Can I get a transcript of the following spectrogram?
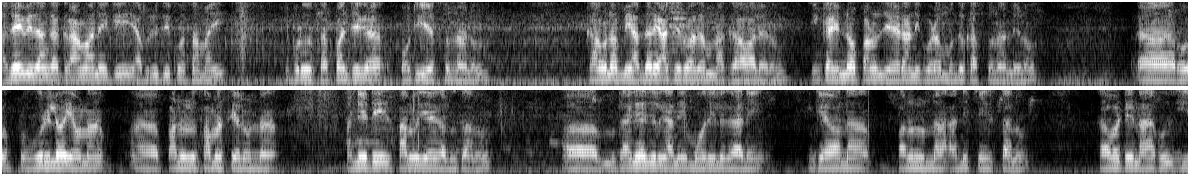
అదేవిధంగా గ్రామానికి అభివృద్ధి కోసమై ఇప్పుడు సర్పంచ్గా పోటీ చేస్తున్నాను. కావున మీ అందరి ఆశీర్వాదం నాకు కావాలను. ఇంకా ఎన్నో పనులు చేయడానికి కూడా ముందుకు వస్తున్నాను నేను ఊరిలో ఏమైనా పనులు సమస్యలు ఉన్నా అన్నిటి సాల్వ్ చేయగలుగుతాను. డ్రైనేజీలు కానీ మోరీలు కానీ ఇంకేమైనా పనులు ఉన్నా అన్నీ చేయిస్తాను. కాబట్టి నాకు ఈ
